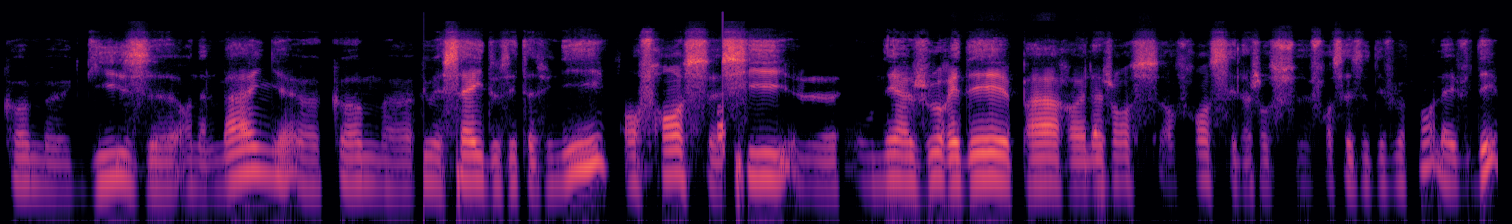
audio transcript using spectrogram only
comme euh, GIZ euh, en Allemagne, euh, comme USAID aux États-Unis. En France, si on est un jour aidé par l'agence, en France, c'est l'agence française de développement, l'AFD,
